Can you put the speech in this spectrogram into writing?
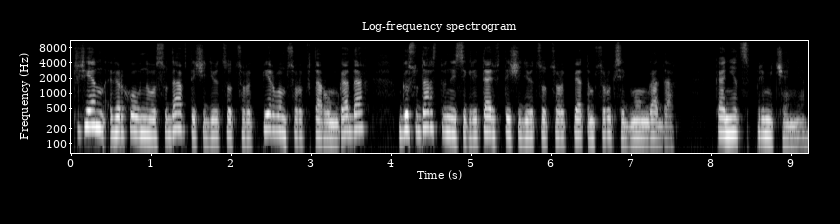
член Верховного суда в 1941-42 годах, государственный секретарь в 1945-47 годах. Конец примечания.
